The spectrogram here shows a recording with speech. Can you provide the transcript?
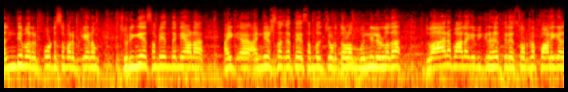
അന്തിമ റിപ്പോർട്ട് സമർപ്പിക്കണം. ചുരുങ്ങിയ സമയം തന്നെയാണ് അന്വേഷണ സംഘത്തെ സംബന്ധിച്ചിടത്തോളം മുന്നിലുള്ളത്. ദ്വാരപാലക വിഗ്രഹത്തിലെ സ്വർണപ്പാളികൾ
